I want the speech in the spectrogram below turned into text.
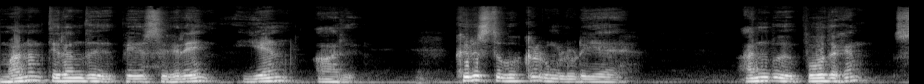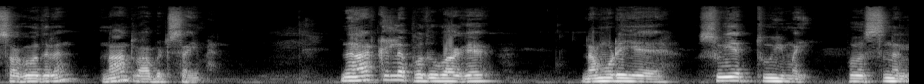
மனம் திறந்து பேசுகிறேன். எண் ஆறு. கிறிஸ்துவுக்குள் உங்களுடைய அன்பு போதகன் சகோதரன் நான் ராபர்ட் சைமன். இந்த நாட்களில் பொதுவாக நம்முடைய சுய தூய்மை பர்சனல்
